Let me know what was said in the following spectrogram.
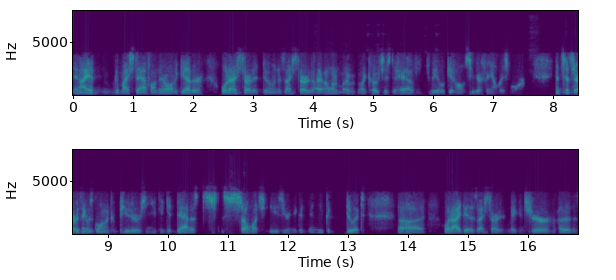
and I had got my staff on there all together. What I started doing is I started. I, I wanted my, my coaches to have to be able to get home and see their families more. And since everything was going on computers and you could get data so much easier, and you could and you could do it. Uh, what I did is I started making sure, other than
